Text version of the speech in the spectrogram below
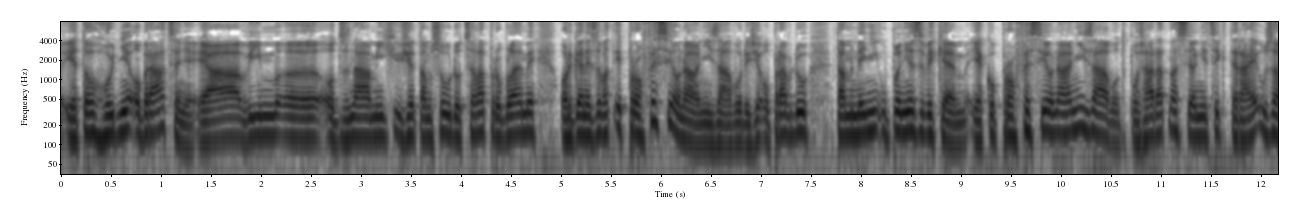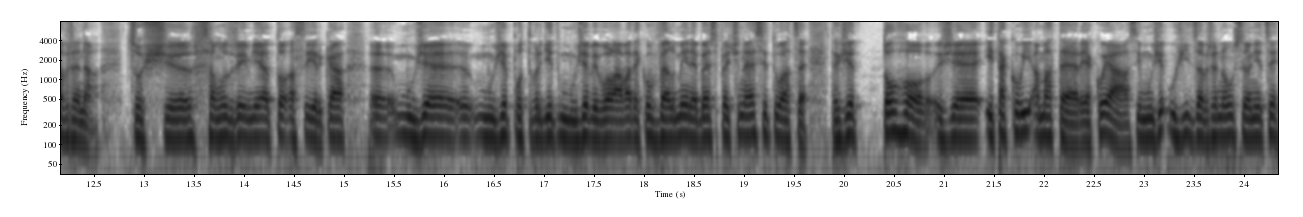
je to hodně obráceně. Já vím eh, od známých, že tam jsou docela problémy organizovat i profesionální závody, že opravdu tam není úplně zvykem jako profesionální závod pořádat na silnici, která je uzavřená, což eh, samozřejmě, to asi Jirka eh, může, může potvrdit, může vyvolávat jako velmi nebezpečné situace. Takže toho, že i takový amatér jako já si může užít zavřenou silnici,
